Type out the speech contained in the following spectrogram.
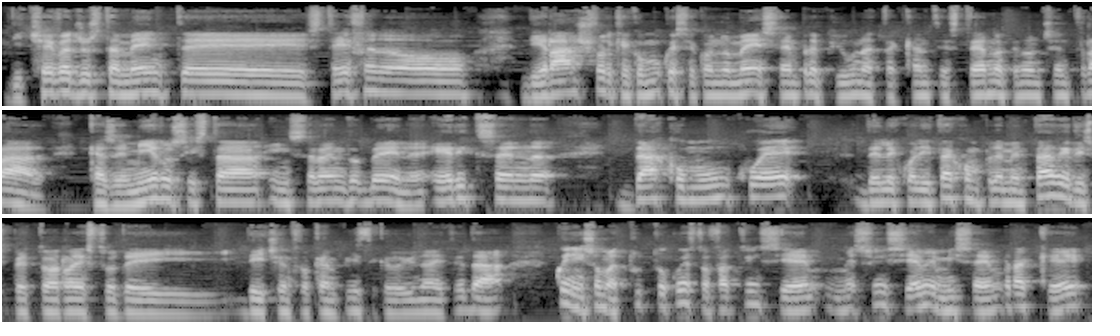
Diceva giustamente Stefano di Rashford che comunque secondo me è sempre più un attaccante esterno che non centrale. Casemiro si sta inserendo bene. Eriksen dà comunque delle qualità complementari rispetto al resto dei, dei centrocampisti che lo United ha. Quindi insomma tutto questo fatto insieme, messo insieme mi sembra che eh,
